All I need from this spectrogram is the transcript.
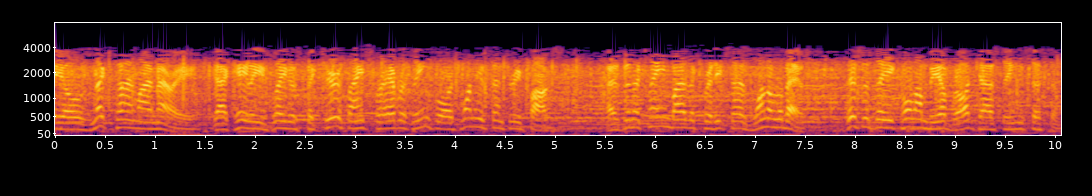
Next Time I Marry. Jack Haley's latest picture, Thanks for Everything for 20th Century Fox, has been acclaimed by the critics as one of the best. This is the Columbia Broadcasting System.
